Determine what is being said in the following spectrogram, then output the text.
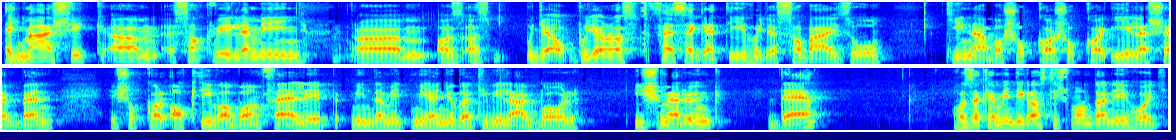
Egy másik um, szakvélemény um, az, az ugye, ugyanazt feszegeti, hogy a szabályzó Kínába sokkal-sokkal élesebben és sokkal aktívabban fellép, mint amit mi a nyugati világból ismerünk, de hozzá kell mindig azt is mondani, hogy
